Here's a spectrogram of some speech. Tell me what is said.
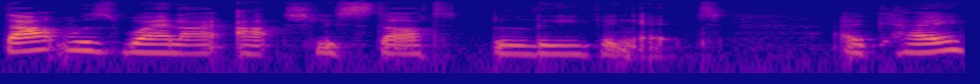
that was when I actually started believing it. Okay,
